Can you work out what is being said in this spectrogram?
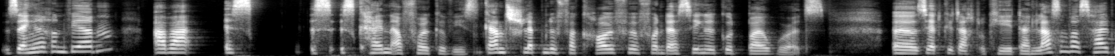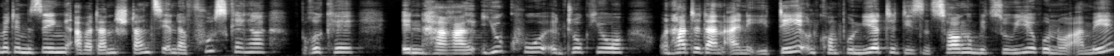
Sängerin werden, aber es es ist kein Erfolg gewesen. Ganz schleppende Verkäufe von der Single Goodbye Words. Äh, sie hat gedacht, okay, dann lassen wir es halt mit dem Singen, aber dann stand sie in der Fußgängerbrücke in Harajuku in Tokio und hatte dann eine Idee und komponierte diesen Song mit Suiro no Ame.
